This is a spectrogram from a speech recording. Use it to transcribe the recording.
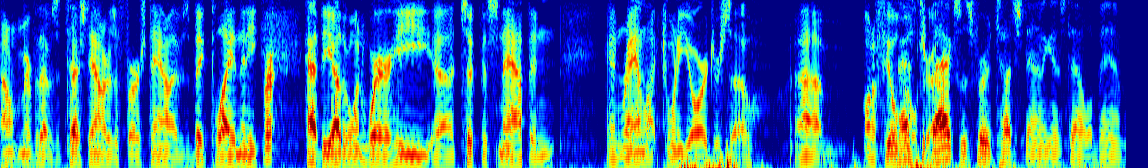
don't remember if that was a touchdown or it was a first down. It was a big play, and then he had the other one where he uh, took the snap and and ran like 20 yards or so. Um, on a field goal try. Bax was for a touchdown against Alabama.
